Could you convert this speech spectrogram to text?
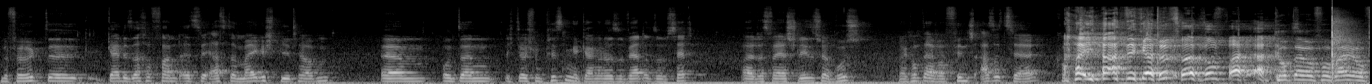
eine verrückte, geile Sache fand, als wir 1. Mai gespielt haben, ähm, und dann, ich glaube, ich bin pissen gegangen oder so während unserem Set, äh, das war ja Schlesischer Busch, dann kommt einfach Finch asozial, kommt ah ja, Digga, das war so feier. kommt einfach vorbei auf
